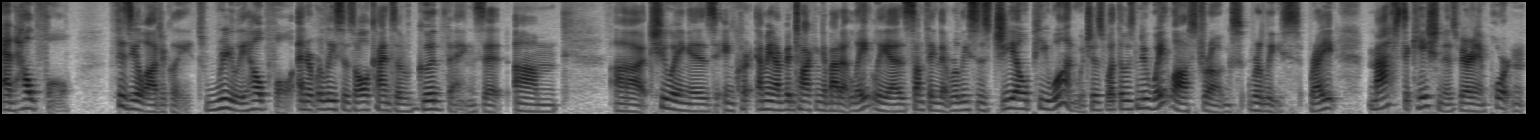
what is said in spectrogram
and helpful physiologically. It's really helpful and it releases all kinds of good things. It um, uh, chewing is, I mean, I've been talking about it lately as something that releases GLP 1, which is what those new weight loss drugs release, right? Mastication is very important.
